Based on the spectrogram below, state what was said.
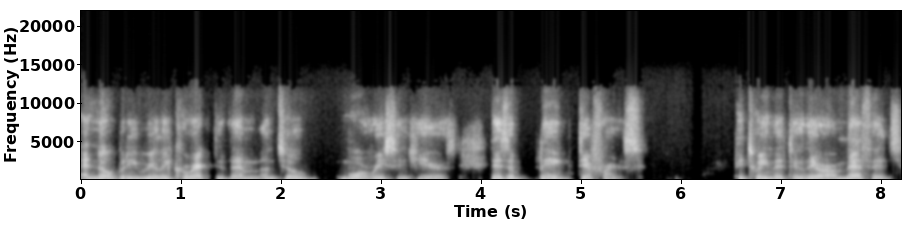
And nobody really corrected them until more recent years. There's a big difference between the two. There are methods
